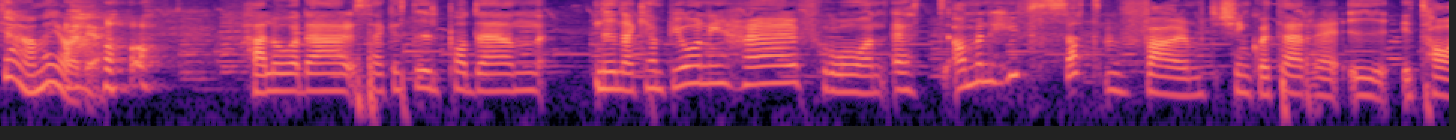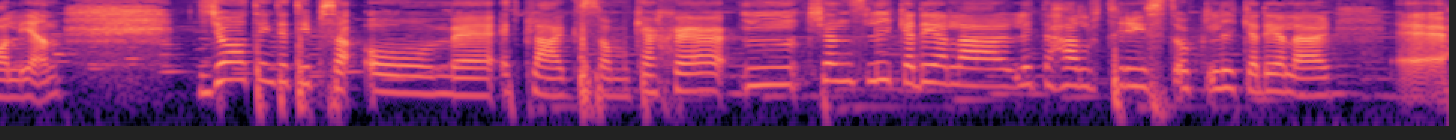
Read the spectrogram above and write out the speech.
gärna göra det. Hallå där, Säker stilpodden. Nina Campioni här från ett ja, men hyfsat varmt Cinque Terre i Italien. Jag tänkte tipsa om eh, ett plagg som kanske mm, känns lika delar lite halvtrist och lika delar eh,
